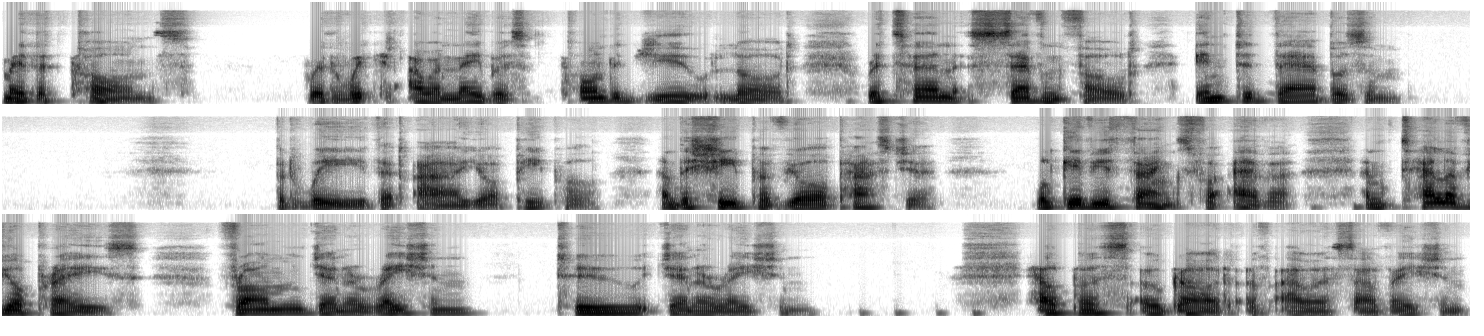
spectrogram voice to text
May the taunts with which our neighbours taunted you, Lord, return sevenfold into their bosom. But we that are your people and the sheep of your pasture will give you thanks for ever and tell of your praise from generation to generation. Help us, O God of our salvation,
